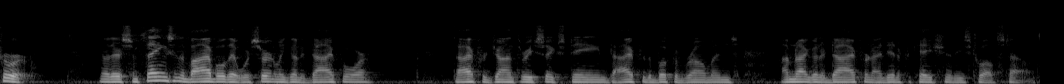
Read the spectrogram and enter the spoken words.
sure. You know, there's some things in the Bible that we're certainly going to die for. Die for John 3:16. Die for the Book of Romans. I'm not going to die for an identification of these 12 stones.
